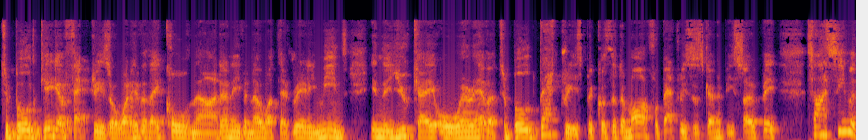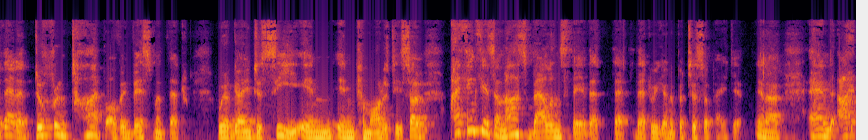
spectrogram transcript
to build gigafactories or whatever they call now. I don't even know what that really means in the UK or wherever to build batteries because the demand for batteries is going to be so big. So I see with that a different type of investment that we're going to see in in commodities. So I think there's a nice balance there that that that we're going to participate in. You know, and I,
